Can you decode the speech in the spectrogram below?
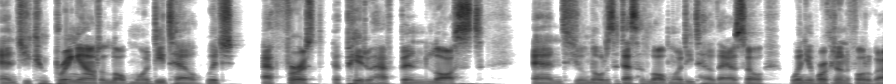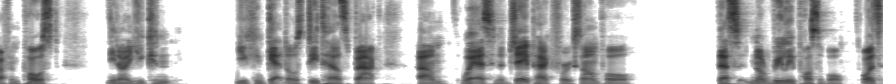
and you can bring out a lot more detail, which at first appear to have been lost. And you'll notice that there's a lot more detail there. So when you're working on a photograph in post, you know you can you can get those details back. Um, whereas in a JPEG, for example, that's not really possible, or it's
